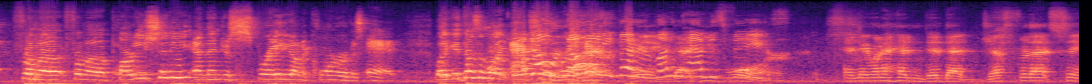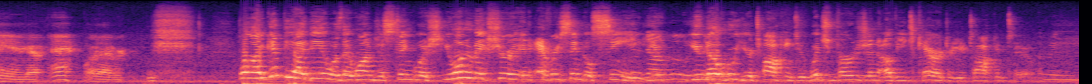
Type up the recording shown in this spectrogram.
from a from a party city and then just sprayed it on a corner of his head. Like it doesn't look like You actual don't know hair. any better. Let him have he his face. And they went ahead and did that just for that scene and go, eh, whatever. Well, I get the idea was they want to distinguish. You want to make sure in every single scene You know you, who you is know who. who you're talking to, which version of each character you're talking to. I mean,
